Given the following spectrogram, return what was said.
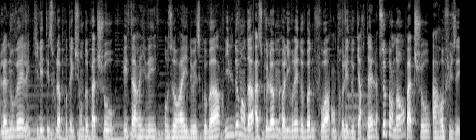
la nouvelle qu'il était sous la protection de Pacho est arrivée aux oreilles de Escobar. Il demanda à ce que l'homme soit livré de bonne foi entre les deux cartels. Cependant, Pacho a refusé.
